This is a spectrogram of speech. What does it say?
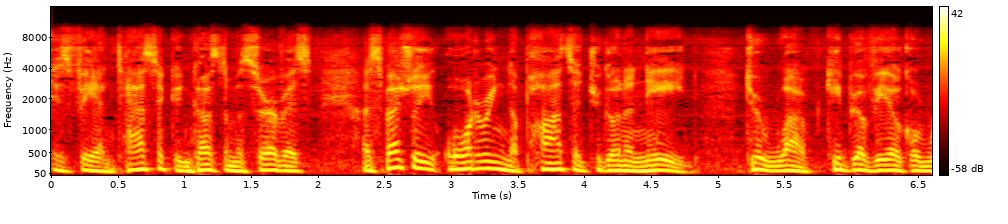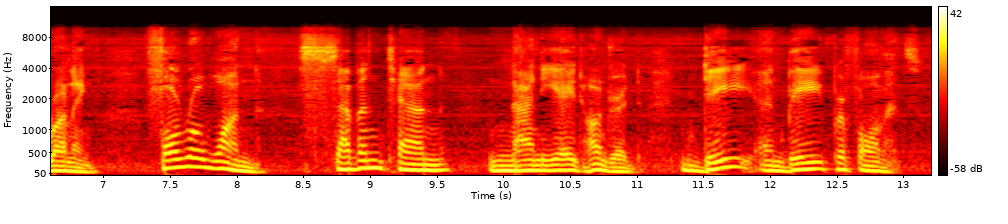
is fantastic in customer service, especially ordering the parts that you're going to need to uh, keep your vehicle running. 401 710 9800 D&B Performance.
